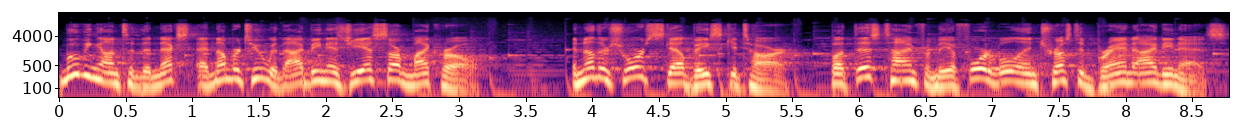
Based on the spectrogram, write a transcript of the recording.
Moving on to the next at number 2 with Ibanez GSR Micro. Another short scale bass guitar, but this time from the affordable and trusted brand Ibanez.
